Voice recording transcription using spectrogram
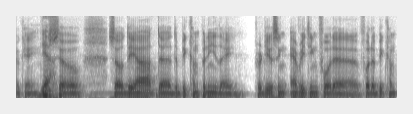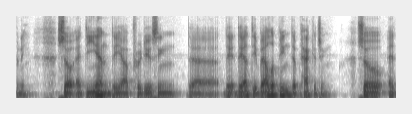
okay Yeah. so so they are the the big company they producing everything for the for the big company. So at the end they are producing the they, they are developing the packaging. So at,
